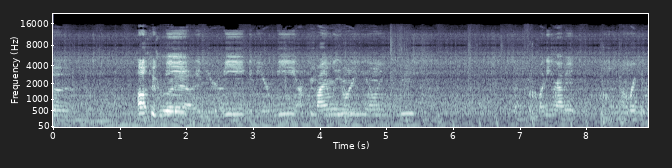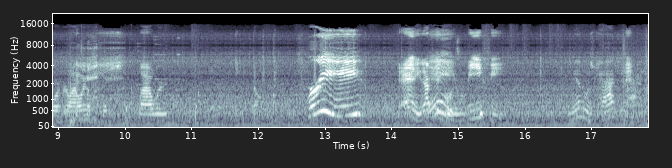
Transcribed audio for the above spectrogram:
I'll figure Me, it out. give me your meat, give me your meat. I'm finally rehealing. Some bunny rabbit. I'm breaking more flowers. Flowers. Free! Dang, that thing was Dang. beefy. Man was packed. Packed.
